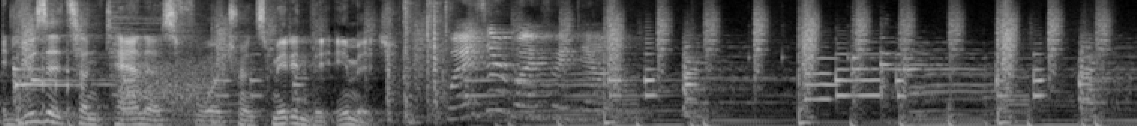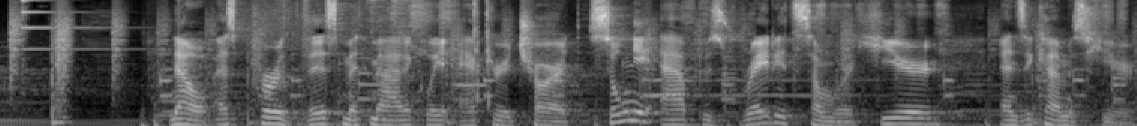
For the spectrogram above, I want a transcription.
and use its antennas for transmitting the image. Why is our Wi-Fi down? Now, as per this mathematically accurate chart, Sony app is rated somewhere here and Zcam is here.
